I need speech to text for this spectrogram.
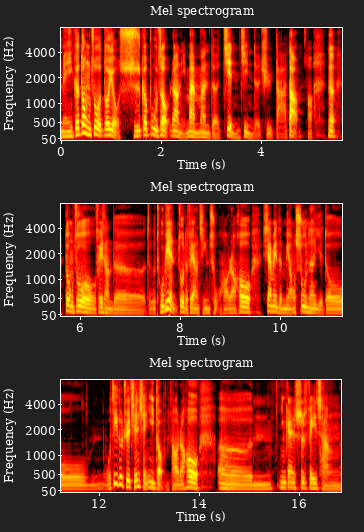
每个动作都有十个步骤，让你慢慢的渐进的去达到。好，那动作非常的这个图片做的非常清楚哈，然后下面的描述呢也都我自己都觉得浅显易懂。好，然后呃，应该是非常。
